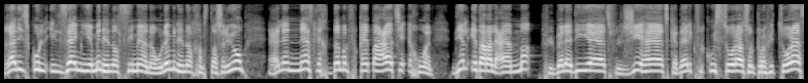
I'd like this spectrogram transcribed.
غادي تكون الإلزامية من هنا لسيمانة ولا من هنا ل 15 يوم على الناس اللي خدامين في القطاعات يا إخوان ديال الإدارة العامة في البلديات في الجهات كذلك في الكويستورات والبريفيتورات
